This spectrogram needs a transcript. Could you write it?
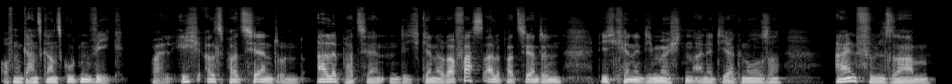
auf einem ganz, ganz guten Weg. Weil ich als Patient und alle Patienten, die ich kenne, oder fast alle Patientinnen, die ich kenne, die möchten eine Diagnose einfühlsam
